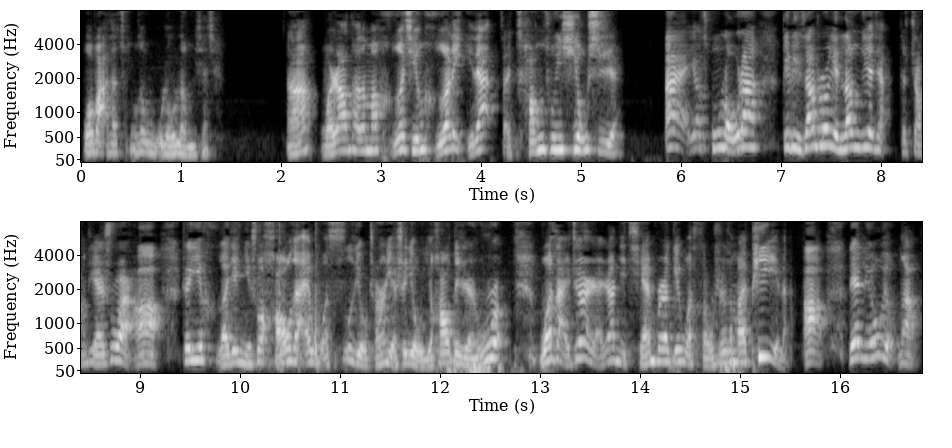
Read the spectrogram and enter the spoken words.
我把他从这五楼扔下去啊！我让他他妈合情合理的在长春消失。哎，要从楼上给吕长春给扔下去。这张天硕啊，这一合计，你说好歹我四九城也是有一号的人物，我在这儿啊，让你前波给我收拾他妈屁了啊！连刘勇啊，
